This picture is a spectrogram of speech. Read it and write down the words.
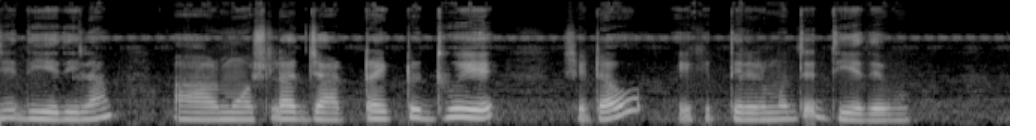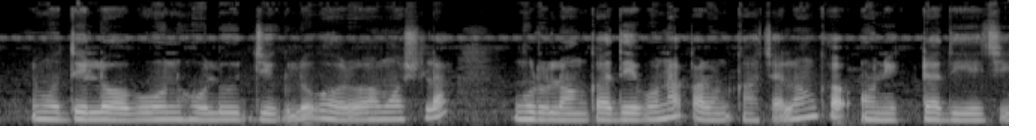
যে দিয়ে দিলাম, আর মশলার জারটা একটু ধুয়ে সেটাও তেলের মধ্যে দিয়ে দেব। এর মধ্যে লবণ, হলুদ যেগুলো ঘরোয়া মশলা, গুঁড়ো লঙ্কা দেবো না, কারণ কাঁচা লঙ্কা অনেকটা দিয়েছি।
